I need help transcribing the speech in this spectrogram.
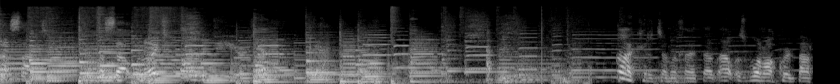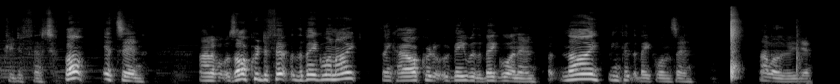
that's that. That's that one out. How to do yours, yeah? Oh, I could have done without that. That was one awkward battery to fit. But it's in. And if it was awkward to fit with the big one out, think how awkward it would be with the big one in. But now we can put the big ones in. Hallelujah.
